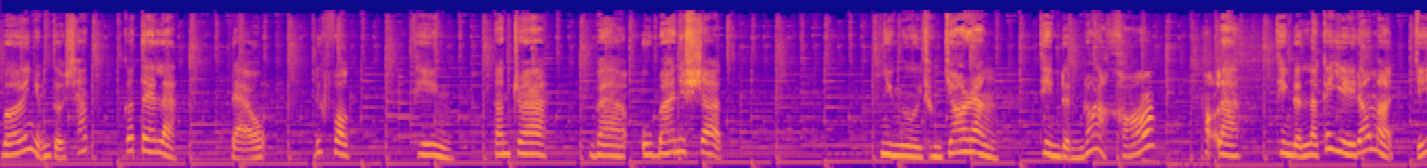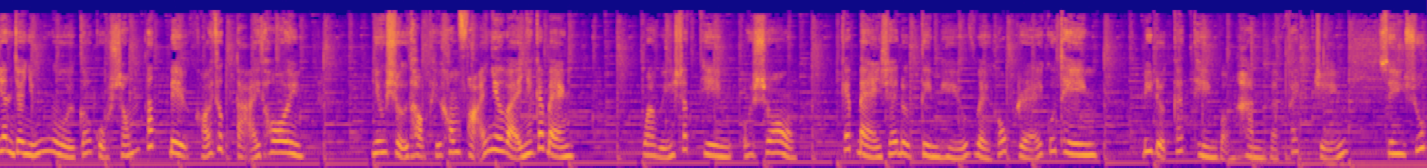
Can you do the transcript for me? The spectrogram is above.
với những tựa sách có tên là Đạo, Đức Phật, Thiền, Tantra và Upanishad. Nhiều người thường cho rằng thiền định rất là khó hoặc là thiền định là cái gì đó mà chỉ dành cho những người có cuộc sống tách biệt khỏi thực tại thôi. Nhưng sự thật thì không phải như vậy nha các bạn. Qua quyển sách thiền Osho các bạn sẽ được tìm hiểu về gốc rễ của thiền biết được cách thiền vận hành và phát triển xuyên suốt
